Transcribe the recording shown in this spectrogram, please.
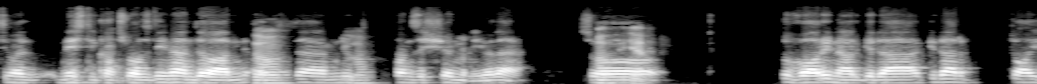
ti'n nes di Cotswolds di na'n do, a oedd um, new transition mynd i, oedd e? So, oh, yeah. so fori nawr gyda'r gyda doi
